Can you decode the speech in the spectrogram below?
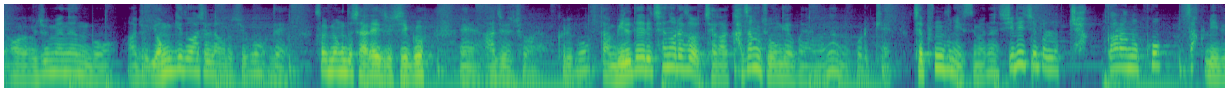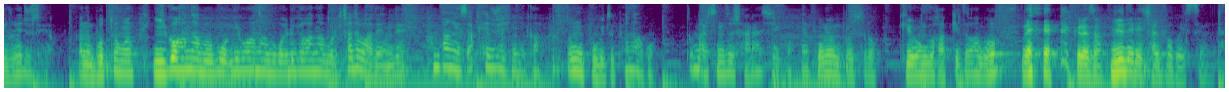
어, 요즘에는 뭐 아주 연기도 하시려고 그러시고 네, 설명도 잘 해주시고 네, 아주 좋아요. 그리고 일단 밀대리 채널에서 제가 가장 좋은 게 뭐냐면은 뭐 이렇게 제품군이 있으면은 시리즈별로 쫙 깔아놓고 싹 리뷰를 해주세요. 그러니까 보통은 이거 하나 보고 이거 하나 보고 이렇게 하나 보고 찾아봐야 되는데 한 방에 싹 해주시니까 너무 보기도 편하고 또 말씀도 잘 하시고 네, 보면 볼수록 귀여운 것 같기도 하고 네 그래서 밀대리 잘 보고 있습니다.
